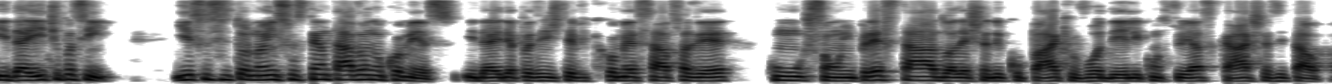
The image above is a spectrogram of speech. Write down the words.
E daí, tipo assim, isso se tornou insustentável no começo. E daí depois a gente teve que começar a fazer com o som emprestado, Alexandre Kupak, o vô dele, construir as caixas e tal.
